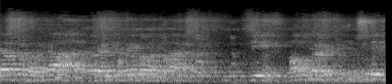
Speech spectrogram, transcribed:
Pedazo para acá, ya Sí, vamos a ver.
